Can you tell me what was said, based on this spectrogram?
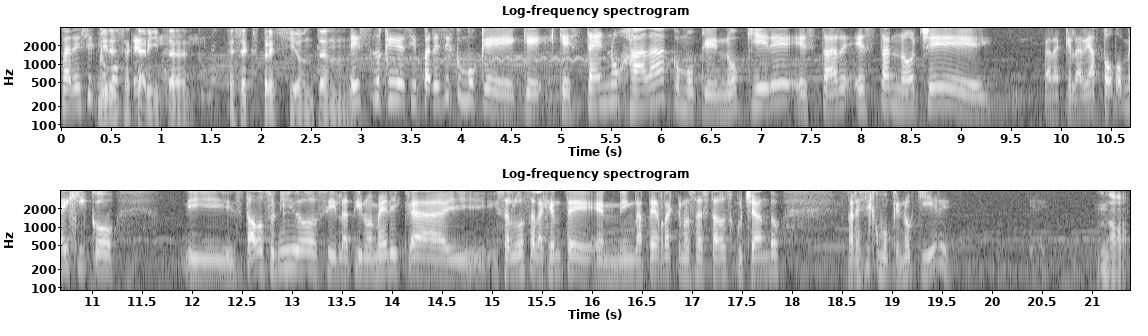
Parece como... Mira esa carita, esa expresión tan... Es lo que iba a decir, parece como que, que- que está enojada, como que no quiere estar esta noche para que la vea todo México y Estados Unidos y Latinoamérica y, y saludos a la gente en Inglaterra que nos ha estado escuchando. Parece como que no quiere. No.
